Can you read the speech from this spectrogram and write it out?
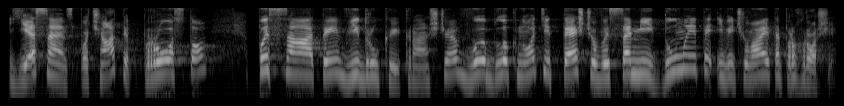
є сенс почати просто писати від руки краще в блокноті те, що ви самі думаєте і відчуваєте про гроші.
